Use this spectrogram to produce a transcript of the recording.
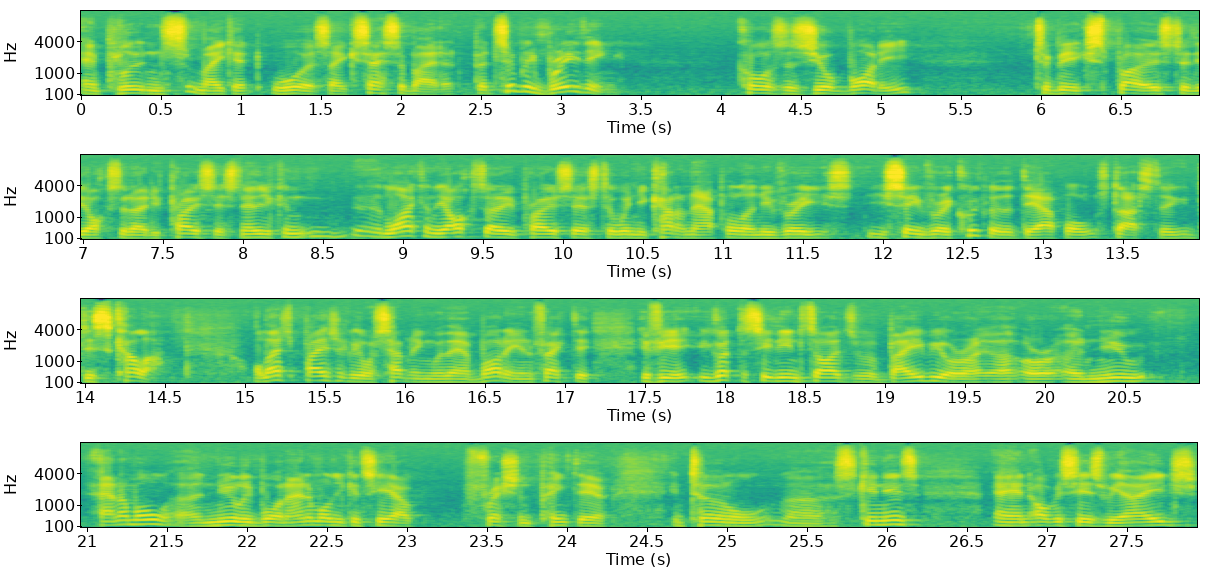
and pollutants make it worse, they exacerbate it. But simply breathing causes your body to be exposed to the oxidative process. Now you can liken the oxidative process to when you cut an apple and you, very, you see very quickly that the apple starts to discolour. Well, that's basically what's happening with our body. In fact, if you, you got to see the insides of a baby or a, or a new animal, a newly born animal, you can see how fresh and pink their internal uh, skin is. And obviously, as we age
